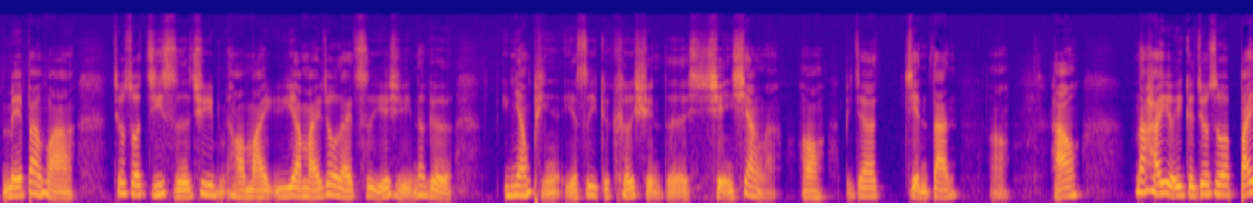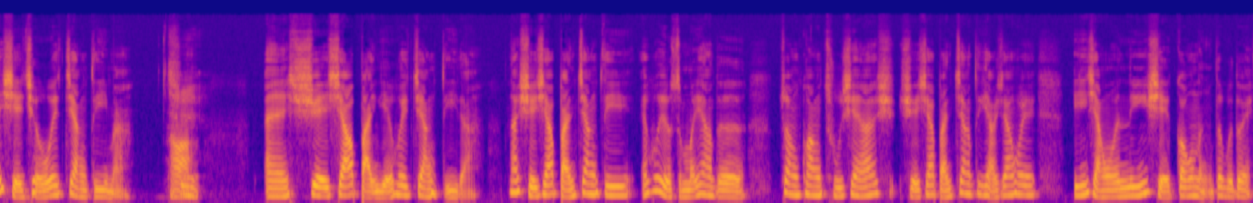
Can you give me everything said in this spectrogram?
没办法，就说及时去好买鱼呀、买肉来吃，也许那个营养品也是一个可选的选项了，哦，比较简单啊。好，那还有一个就是说白血球会降低嘛，哦，是。哎，血小板也会降低的。那血小板降低，哎，会有什么样的状况出现啊？血血小板降低好像会影响我们凝血功能，对不对？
